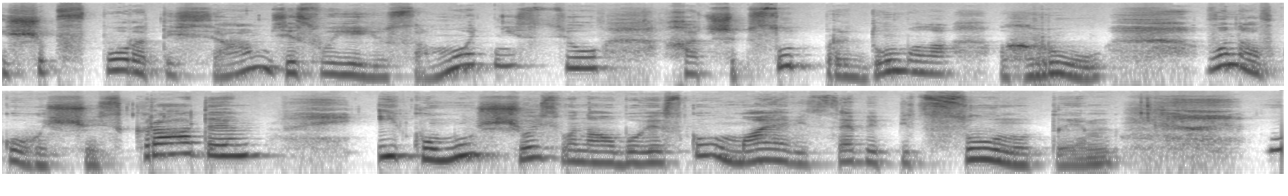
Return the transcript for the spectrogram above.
І щоб впоратися зі своєю самотністю, Хатшепсут придумала гру. Вона в когось щось краде, і комусь щось вона обов'язково має від себе підсунути. Ну,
